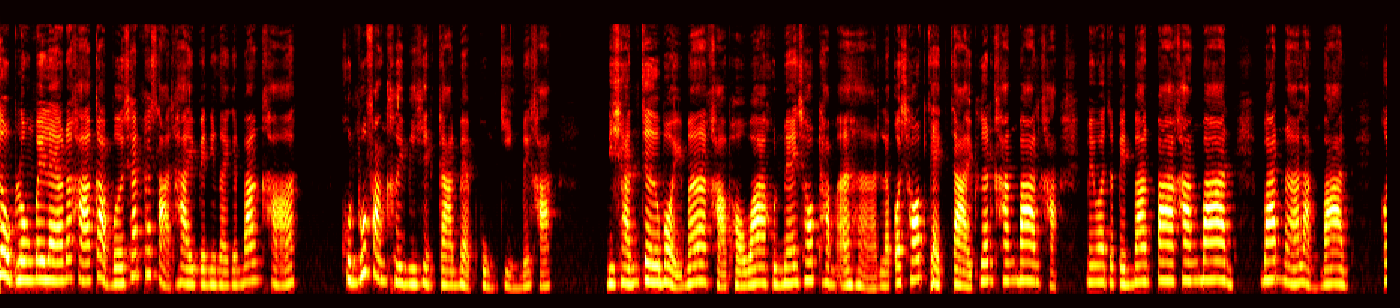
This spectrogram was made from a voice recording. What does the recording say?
จบลงไปแล้วนะคะกับเวอร์ชั่นภาษาไทยเป็นยังไงกันบ้างคะ คุณผู้ฟังเคยมีเหตุการณ์แบบกุ่งกิ่งไหมคะ ดิฉันเจอบ่อยมากค่ะ เพราะว่าคุณแม่ชอบทำอาหาร แล้วก็ชอบแจกจ่ายเพื่อนข้างบ้านค่ะ ไม่ว่าจะเป็นบ้านป้าข้างบ้าน บ้านน้าหลังบ้าน ก็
